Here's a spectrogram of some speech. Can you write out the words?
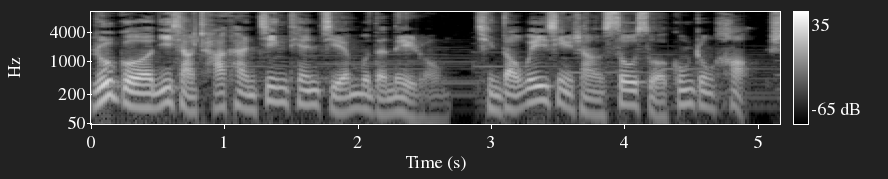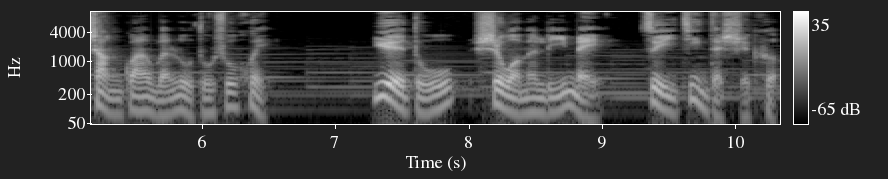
如果你想查看今天节目的内容，请到微信上搜索公众号“上官文露读书会”。阅读是我们离美最近的时刻，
